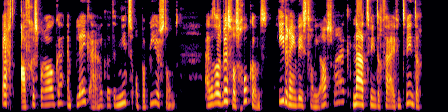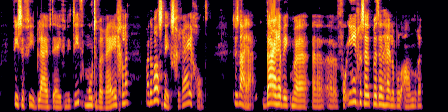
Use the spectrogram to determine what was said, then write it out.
echt afgesproken en bleek eigenlijk dat er niets op papier stond. En dat was best wel schokkend. Iedereen wist van die afspraak. Na 2025, vis-à-vis blijft definitief, moeten we regelen. Maar er was niks geregeld. Dus nou ja, daar heb ik me uh, uh, voor ingezet met een heleboel anderen.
